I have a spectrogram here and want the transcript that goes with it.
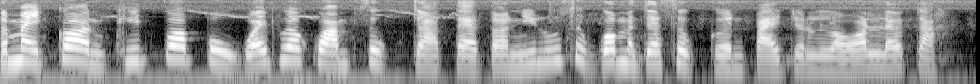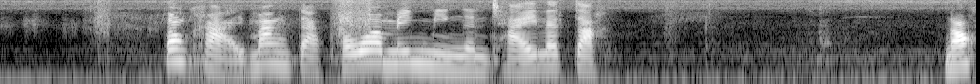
สมัยก่อนคิดว่าปลูกไว้เพื่อความสุขจ้ะ แต่ตอนนี้รู้สึกว่ามันจะสุกเกินไปจนร้อนแล้วจ้ะ ต้องขายมั่งจ้ะ เพราะว่าไม่มีเงินใช้แล้วจ้ะ เนาะ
